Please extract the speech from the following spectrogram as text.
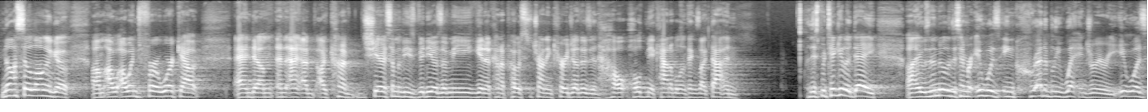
Not so long ago, um, I, I, went for a workout, and, um, and I, I, kind of share some of these videos of me, you know, kind of post to try and encourage others and hold me accountable and things like that. And this particular day, uh, it was in the middle of December. It was incredibly wet and dreary. It was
